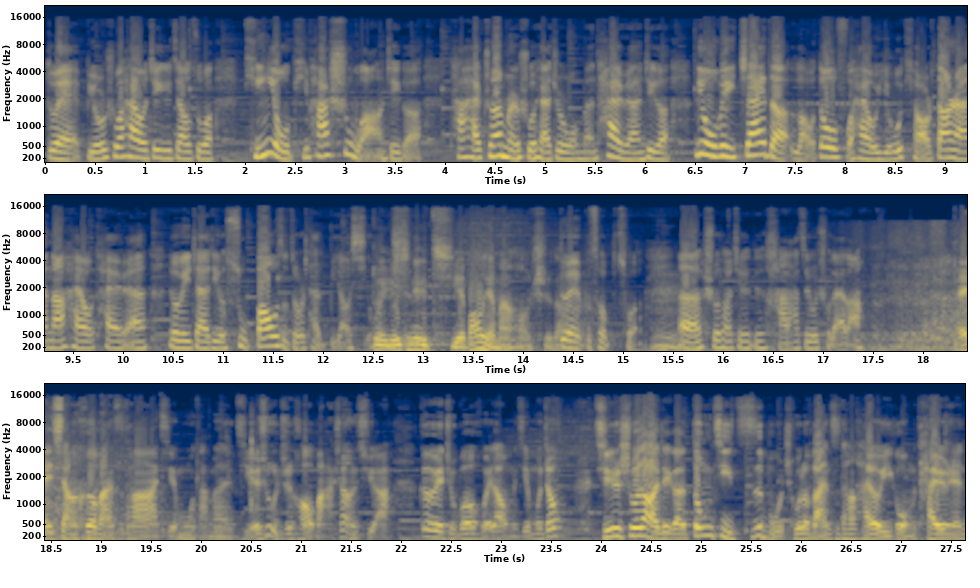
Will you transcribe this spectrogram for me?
对，比如说还有这个叫做庭有枇杷树啊，这个他还专门说一下，就是我们太原这个六味斋的老豆腐，还有油条，当然呢，还有太原六味斋这个素包子，都是他比较喜欢。对，尤其那个茄包也蛮好吃的。对，不错不错。嗯，呃，说到这个，哈喇子又出来了啊。哎，想喝丸子汤啊？节目咱们结束之后马上去啊！各位主播回到我们节目中。其实说到这个冬季滋补，除了丸子汤，还有一个我们太原人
